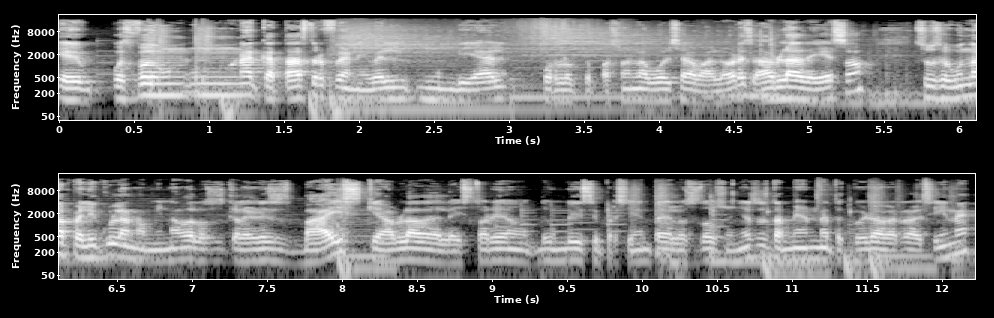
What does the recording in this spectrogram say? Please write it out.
que pues fue una catástrofe a nivel mundial por lo que pasó en la bolsa de valores. Habla de eso. Su segunda película nominada a los Oscars es Vice, que habla de la historia de un vicepresidente de los Estados Unidos. También me tocó ir a verla al cine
